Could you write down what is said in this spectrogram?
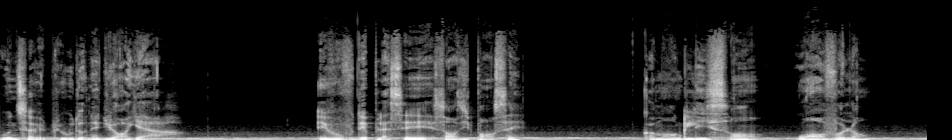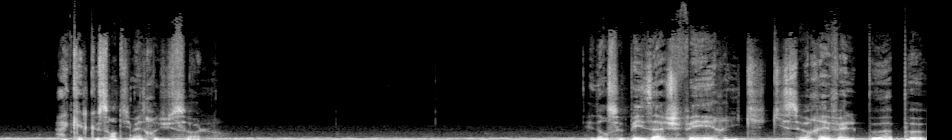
Vous ne savez plus où donner du regard. Et vous vous déplacez sans y penser, comme en glissant ou en volant à quelques centimètres du sol. Et dans ce paysage féerique qui se révèle peu à peu,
